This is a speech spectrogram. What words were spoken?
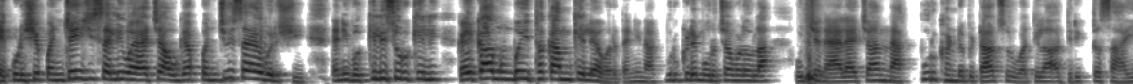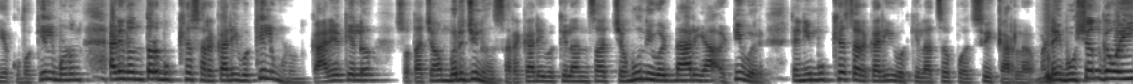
एकोणीसशे पंच्याऐंशी साली वयाच्या अवघ्या पंचवीसाव्या वर्षी त्यांनी वकिली सुरू केली. काही काळ मुंबई इथं काम केल्यावर त्यांनी नागपूरकडे मोर्चा वळवला. उच्च न्यायालयाच्या नागपूर खंडपीठात सुरुवातीला अतिरिक्त सहाय्यक वकील म्हणून आणि नंतर मुख्य सरकारी वकील म्हणून कार्य केलं. स्वतःच्या मर्जीनं सरकारी वकिलांचा चमू निवडणार या अटीवर त्यांनी मुख्य सरकारी वकिलाचं पद स्वीकारलं. म्हणजे भूषण गवई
